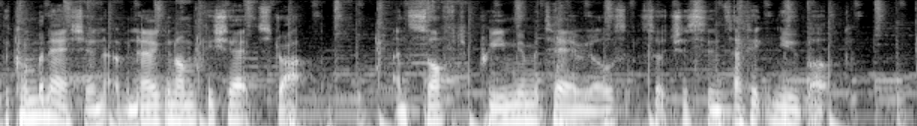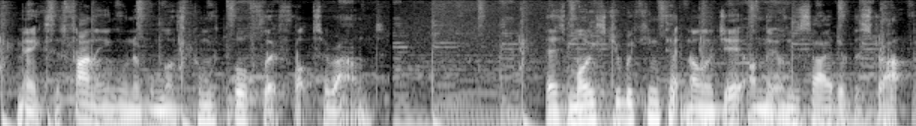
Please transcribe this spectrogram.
The combination of an ergonomically shaped strap and soft premium materials such as synthetic nubuck makes the fanning one of the most comfortable flip-flops around. There's moisture wicking technology on the underside of the strap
